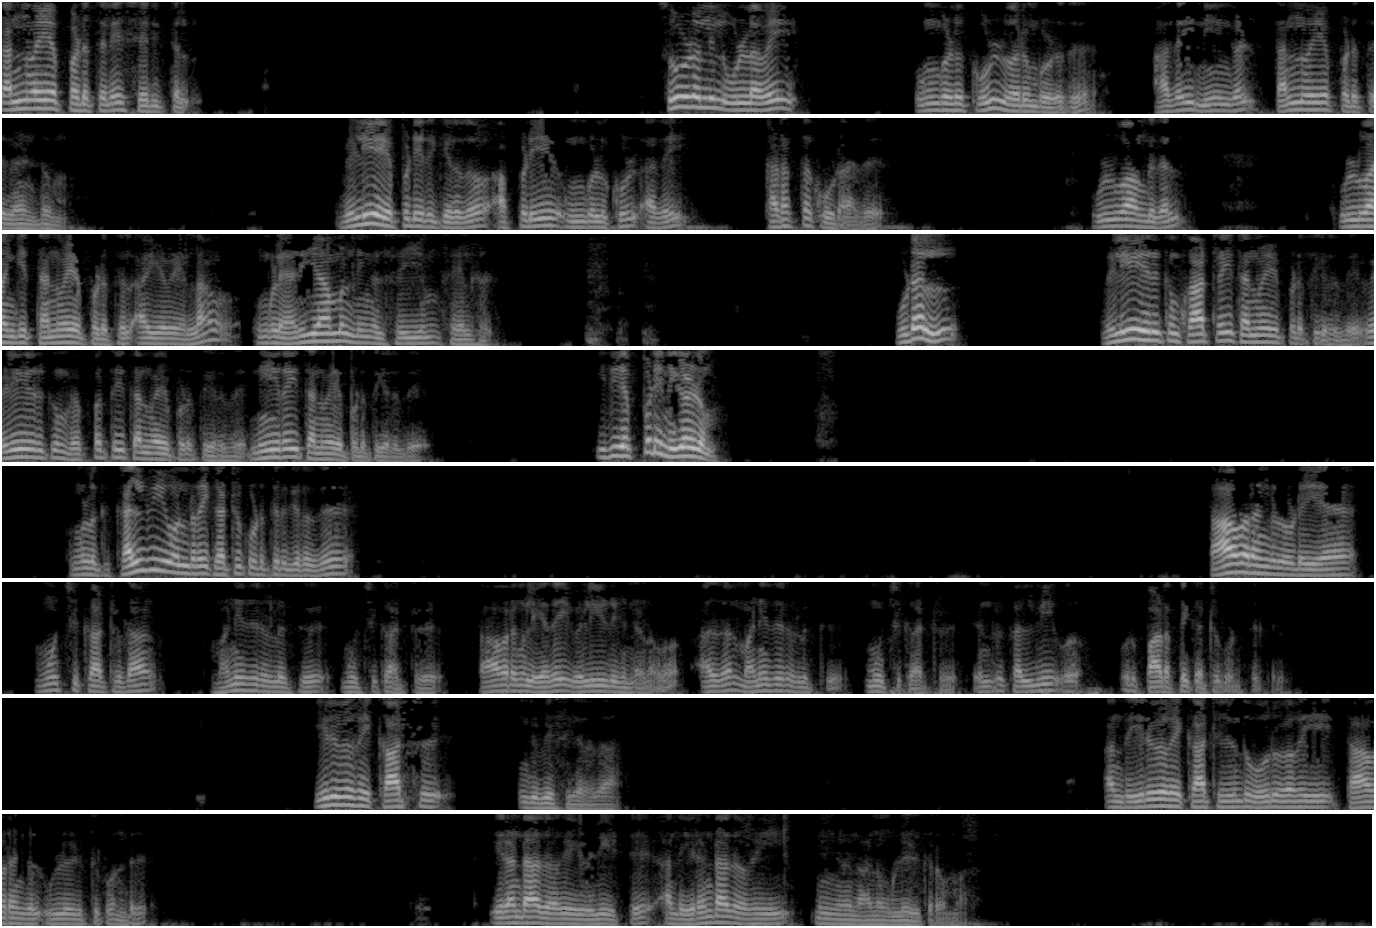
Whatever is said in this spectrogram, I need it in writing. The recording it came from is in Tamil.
தன்வயப்படுத்தலே செரித்தல். சூழலில் உள்ளவை உங்களுக்குள் வரும்பொழுது அதை நீங்கள் தன்வயப்படுத்த வேண்டும். வெளியே எப்படி இருக்கிறதோ அப்படியே உங்களுக்குள் அதை கடத்தக்கூடாது. உள்வாங்குதல் உள்வாங்கி தன்வயப்படுத்தல் ஆகியவை எல்லாம் உங்களை அறியாமல் நீங்கள் செய்யும் செயல்கள். உடல் வெளியே இருக்கும் காற்றை தன்மையப்படுத்துகிறது வெளியே இருக்கும் வெப்பத்தை தன்மையப்படுத்துகிறது நீரை தன்மையப்படுத்துகிறது இது எப்படி நிகழும்? உங்களுக்கு கல்வி ஒன்றை கற்றுக் கொடுத்திருக்கிறது. தாவரங்களுடைய மூச்சு காற்று தான் மனிதர்களுக்கு மூச்சு காற்று தாவரங்கள் எதை வெளியிடுகின்றனவோ அதுதான் மனிதர்களுக்கு மூச்சு காற்று என்று கல்வி ஒரு பாடத்தை கற்றுக் கொடுத்திருக்கிறது. இருவகை காற்று இங்கு வீசுகிறதா? அந்த இருவகை காற்றிலிருந்து ஒரு வகையை தாவரங்கள் உள்ளெடுத்து கொண்டு இரண்டாவது வகையை வெளியிட்டு அந்த இரண்டாவது வகையை நீங்கள் நானும் உள்ளிழுக்கிறோமா?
